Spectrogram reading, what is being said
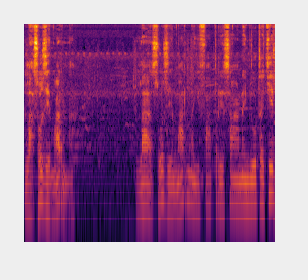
Lazao izay marina a! La zao ze marina ifampiresahanay mihoatra kely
